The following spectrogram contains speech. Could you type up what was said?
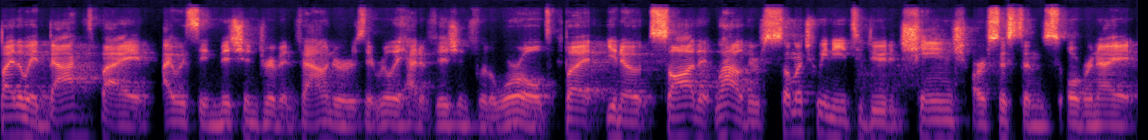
By the way backed by i would say mission driven founders that really had a vision for the world but you know saw that wow there's so much we need to do to change our systems overnight.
